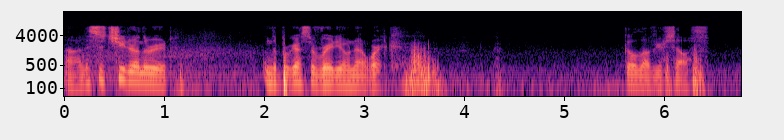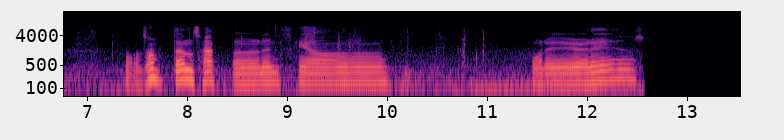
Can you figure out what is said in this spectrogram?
Uh, this is Cheater on the Road on the Progressive Radio Network. Go love yourself. Well, something's happening here. What it is.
